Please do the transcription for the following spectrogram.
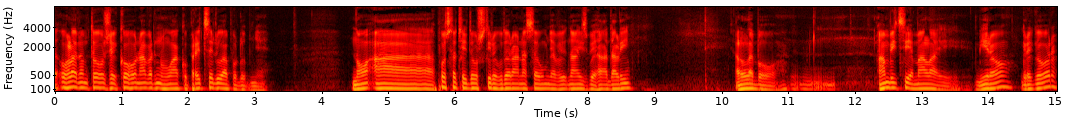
ohľadom toho, že koho navrhnú ako predsedu a podobne. No a v podstate do 4 do rána sa u mňa na izbe hádali, lebo mm, ambície mal aj Miro, Gregor,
